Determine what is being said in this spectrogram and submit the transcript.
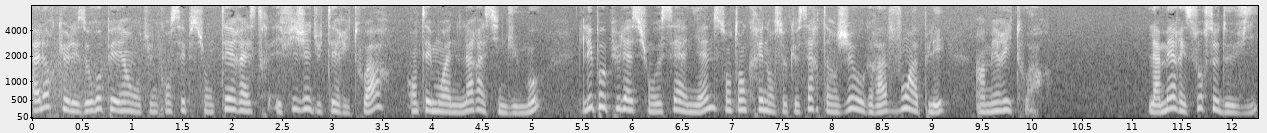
Alors que les Européens ont une conception terrestre et figée du territoire, en témoigne la racine du mot, les populations océaniennes sont ancrées dans ce que certains géographes vont appeler un méritoire. La mer est source de vie,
